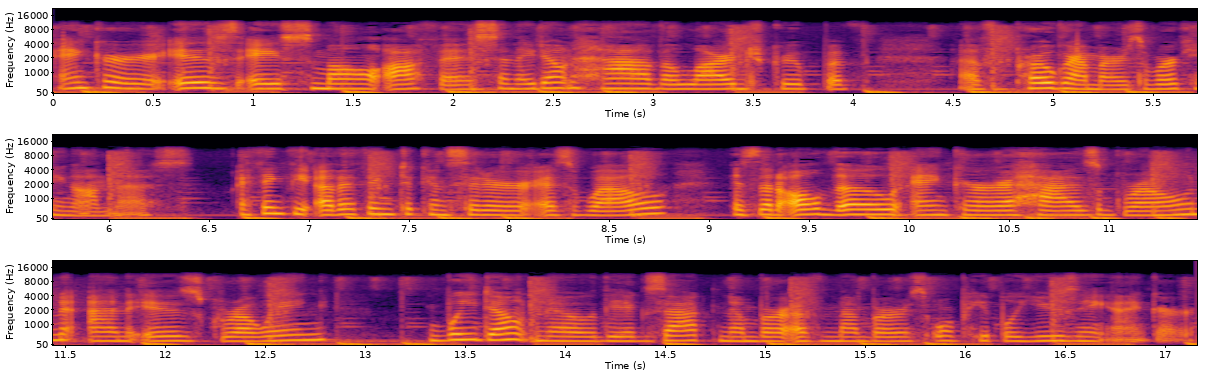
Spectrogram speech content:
Anchor is a small office and they don't have a large group of, of programmers working on this. I think the other thing to consider as well is that although Anchor has grown and is growing, we don't know the exact number of members or people using Anchor,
